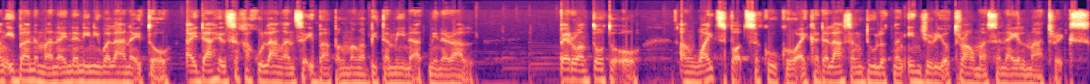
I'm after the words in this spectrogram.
Ang iba naman ay naniniwala na ito ay dahil sa kakulangan sa iba pang mga bitamina at mineral. Pero ang totoo, ang white spot sa kuko ay kadalasang dulot ng injury o trauma sa nail matrix,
